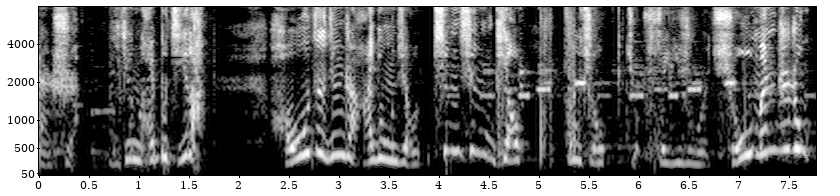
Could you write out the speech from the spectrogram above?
但是已经来不及了，猴子警长用脚轻轻一挑，足球就飞入了球门之中。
